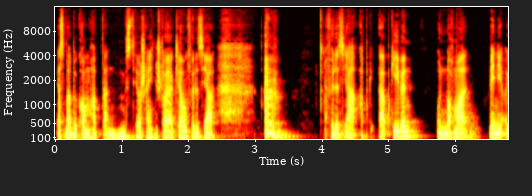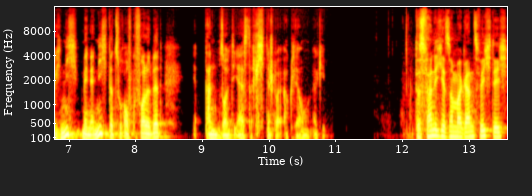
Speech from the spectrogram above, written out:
erstmal bekommen habt, dann müsst ihr wahrscheinlich eine Steuererklärung für das Jahr für das Jahr ab, abgeben. Und nochmal, wenn ihr euch nicht, wenn ihr nicht dazu aufgefordert wird, dann sollt ihr erst recht eine Steuererklärung ergeben. Das fand ich jetzt nochmal ganz wichtig,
